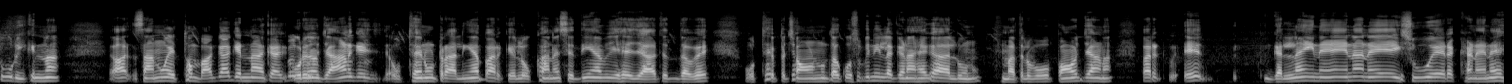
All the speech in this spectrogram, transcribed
ਧੂਰੀ ਕਿੰਨਾ ਸਾਨੂੰ ਇੱਥੋਂ ਬਾਗਾ ਕਿੰਨਾ ਕੁ ਉਰਿਓਂ ਜਾਣਗੇ ਉੱਥੇ ਨੂੰ ਟਰਾਲੀਆਂ ਭਰ ਕੇ ਲੋਕਾਂ ਨੇ ਸਿੱਧੀਆਂ ਵੀ ਇਹ ਇਜਾਜ਼ਤ ਦਵੇ। ਉੱਥੇ ਪਹੁੰਚਾਉਣ ਨੂੰ ਤਾਂ ਕੁਝ ਵੀ ਨਹੀਂ ਲੱਗਣਾ ਹੈਗਾ ਆਲੂ ਨੂੰ। ਮਤਲਬ ਉਹ ਪਹੁੰਚ ਜਾਣਾ। ਪਰ ਇਹ ਗੱਲਾਂ ਹੀ ਨੇ ਇਹਨਾਂ ਨੇ ਇਸ਼ੂ ਇਹ ਰੱਖਣੇ ਨੇ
